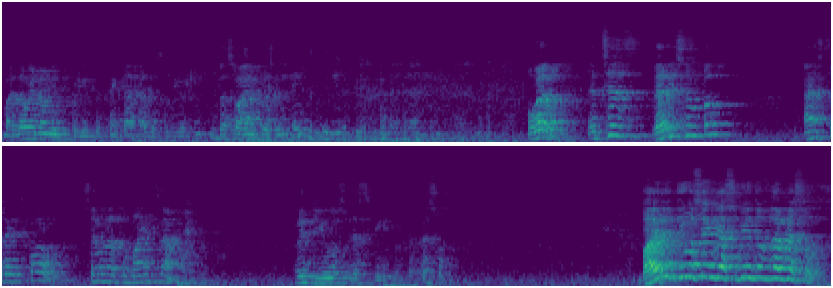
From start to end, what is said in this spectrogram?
By the way, no need for you to think I have a solution. That's why I'm presenting. well, it is very simple and straightforward, similar to my example. Reduce the speed of the vessels. By reducing the speed of the vessels,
